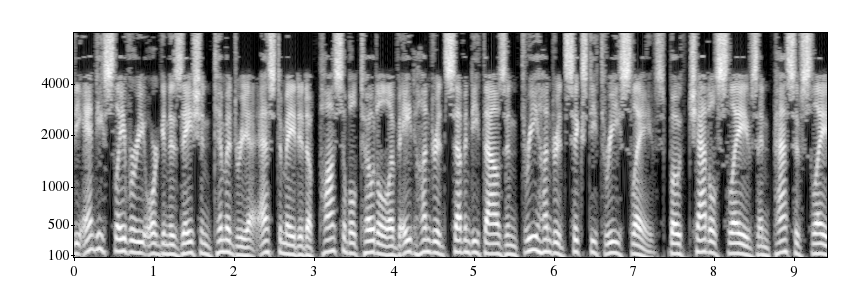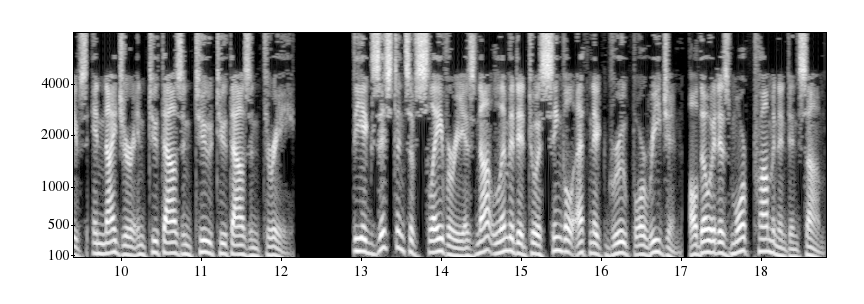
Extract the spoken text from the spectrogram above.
the anti-slavery organization Timidria estimated a possible total of 870,363 slaves both chattel slaves and passive slaves in Niger in 2002–2003. The existence of slavery is not limited to a single ethnic group or region, although it is more prominent in some.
